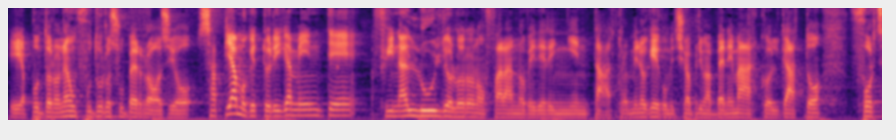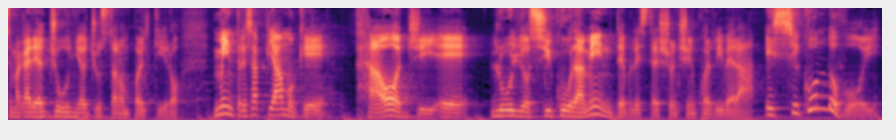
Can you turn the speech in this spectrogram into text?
e appunto non è un futuro super roseo. Sappiamo che teoricamente fino a luglio loro non faranno vedere nient'altro, a meno che, come diceva prima bene Marco, il gatto, forse magari a giugno aggiustano un po' il tiro. Mentre sappiamo che tra oggi e luglio sicuramente PlayStation 5 arriverà. E secondo voi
